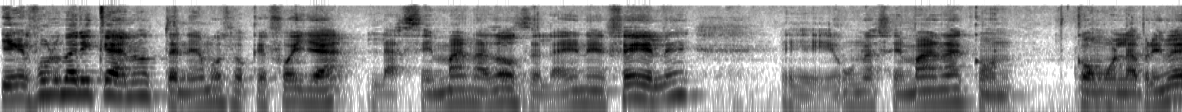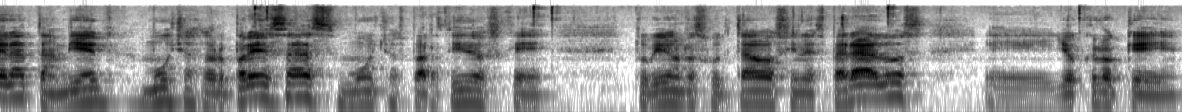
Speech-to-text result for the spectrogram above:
Y en el fútbol americano tenemos lo que fue ya la semana 2 de la NFL, eh, una semana con, como en la primera, también muchas sorpresas, muchos partidos que tuvieron resultados inesperados. Eh, yo creo que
